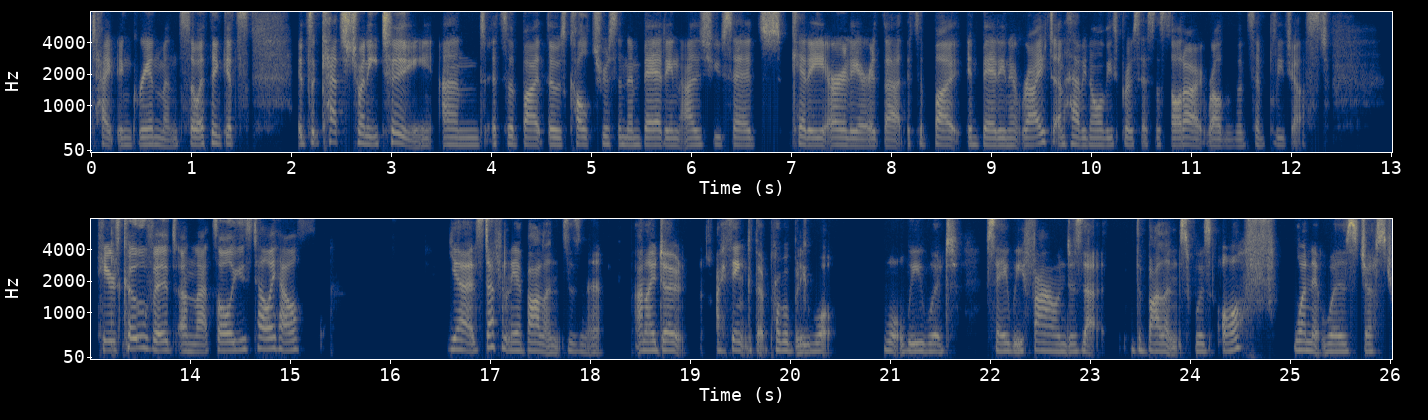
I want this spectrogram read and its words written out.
tight ingrainment. So I think it's it's a catch 22 and it's about those cultures and embedding, as you said, Kitty, earlier, that it's about embedding it right and having all these processes thought out rather than simply just here's COVID and let's all use telehealth. Yeah, it's definitely a balance, isn't it? And I don't I think that probably what what we would say we found is that the balance was off when it was just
